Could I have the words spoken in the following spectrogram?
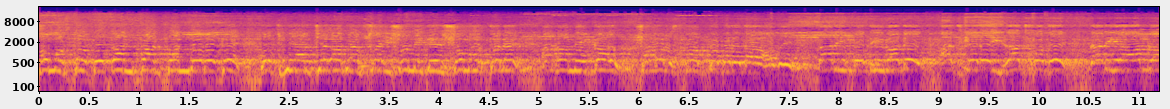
সমস্ত দোকানপাট বন্ধ রেখে কোচবিহার জেলা ব্যবসায়ী সমিতির সমর্থনে আগামীকাল শহর স্তব্ধ করে দেওয়া হবে তারই প্রতিবাদে আজকের এই রাজপথে দাঁড়িয়ে আমরা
